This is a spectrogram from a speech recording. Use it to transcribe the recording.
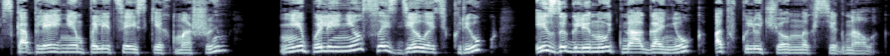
скоплением полицейских машин, не поленился сделать крюк и заглянуть на огонек от включенных сигналок.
